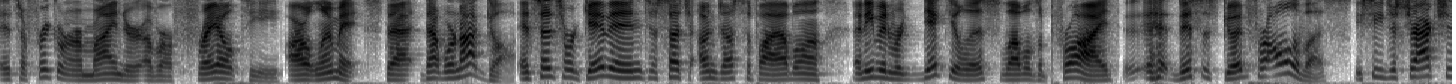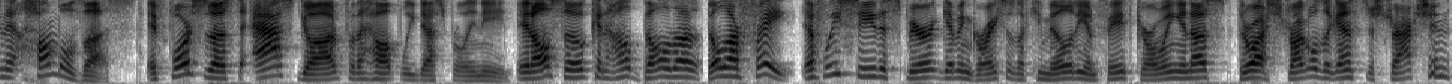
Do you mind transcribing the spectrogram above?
it's a frequent reminder of our frailty, our limits that that we're not God. And since we're given to such unjustifiable and even ridiculous levels of pride, this is good for all of us. You see, distraction, it humbles us. It forces us to ask God for the help we desperately need. It also can help build, a, build our faith. If we see the Spirit giving graces of humility and faith growing in us through our struggles against distraction,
